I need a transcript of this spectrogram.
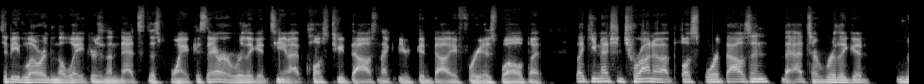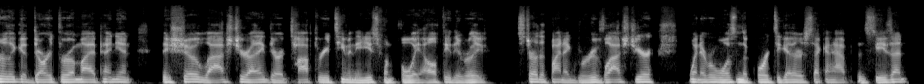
to be lower than the Lakers and the Nets at this point because they are a really good team at plus 2,000. That could be a good value for you as well. But like you mentioned, Toronto at plus 4,000, that's a really good, really good dart throw, in my opinion. They showed last year, I think they're a top three team in the East when fully healthy. They really started to find a groove last year when everyone was in the court together, the second half of the season.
